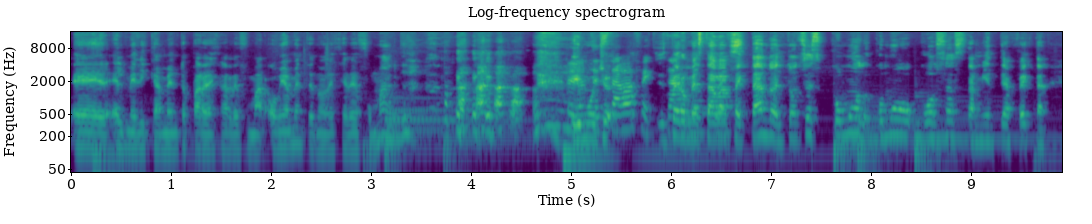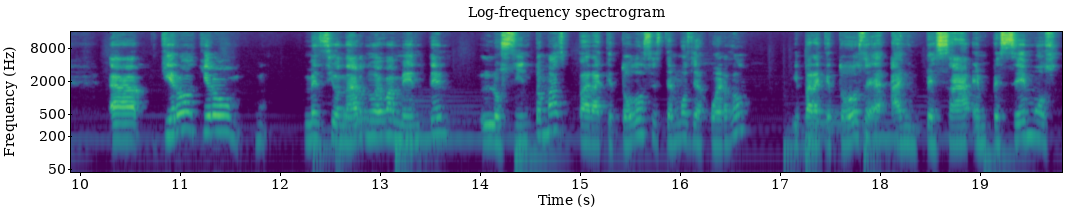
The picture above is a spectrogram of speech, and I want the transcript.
eh, el medicamento para dejar de fumar. Obviamente no dejé de fumar, Pero te mucho- estaba afectando. pero me estaba pues. afectando. Entonces, ¿cómo, cómo cosas también te afectan? Ah, quiero, quiero mencionar nuevamente los síntomas para que todos estemos de acuerdo y para que todos a, a empezar, empecemos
